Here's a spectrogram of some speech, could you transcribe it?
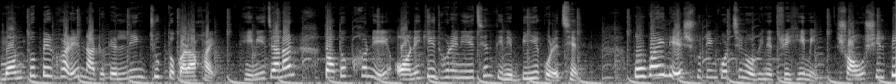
মন্তব্যের ঘরে নাটকের লিঙ্ক যুক্ত করা হয়। হিমি জানান, ততক্ষণে অনেকেই ধরে নিয়েছেন তিনি বিয়ে করেছেন। মোবাইলে শুটিং করছেন অভিনেত্রী হিমি। সহশিল্পী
